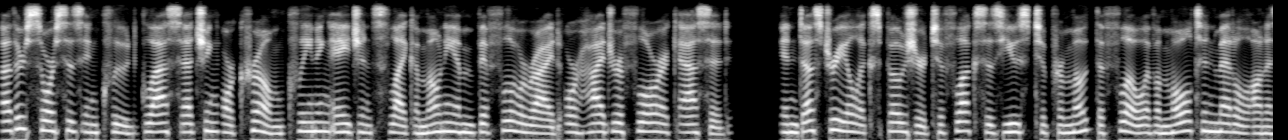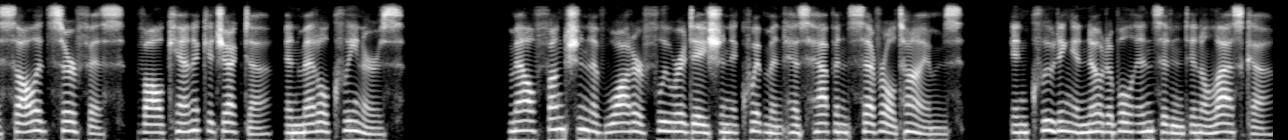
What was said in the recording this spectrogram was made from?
Other sources include glass etching or chrome cleaning agents like ammonium bifluoride or hydrofluoric acid, industrial exposure to fluxes used to promote the flow of a molten metal on a solid surface, volcanic ejecta, and metal cleaners. Malfunction of water fluoridation equipment has happened several times, including a notable incident in Alaska.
